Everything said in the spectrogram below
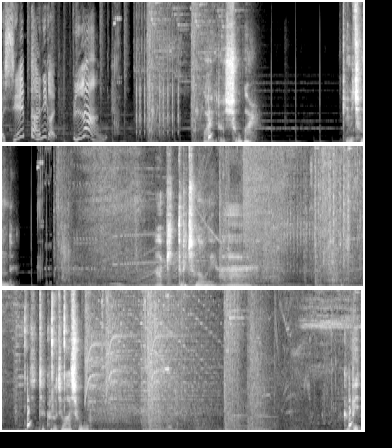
러쉬의 바니걸 블랑. 와 이런 쇼발. 개 미쳤는데. 아 빗돌이 쳐나오네. 아. 진짜 그러지 마시고 금빛.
